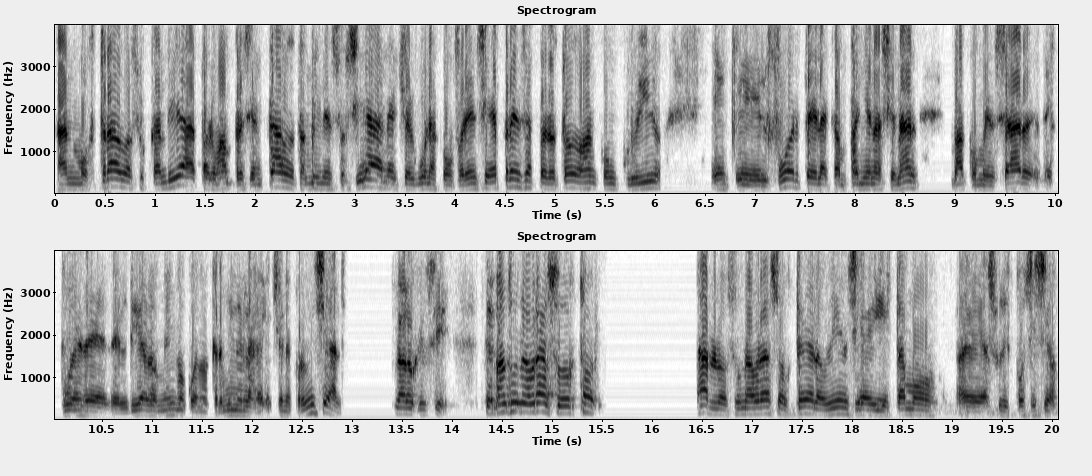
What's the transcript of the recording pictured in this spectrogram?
han mostrado a sus candidatos, los han presentado también en sociedad, han hecho algunas conferencias de prensa, pero todos han concluido en que el fuerte de la campaña nacional va a comenzar después del día domingo cuando terminen las elecciones provinciales. Claro que sí. Te mando un abrazo, doctor. Carlos, un abrazo a usted, a la audiencia y estamos eh, a su disposición.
